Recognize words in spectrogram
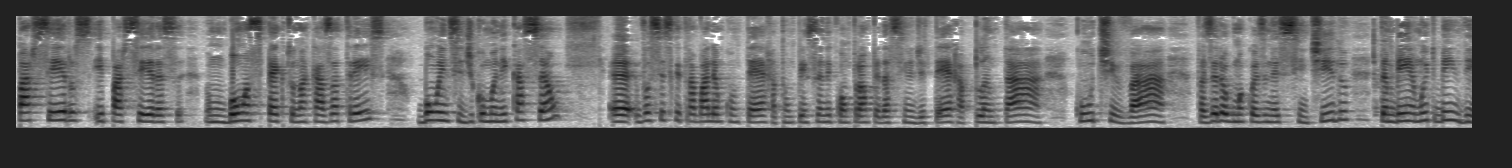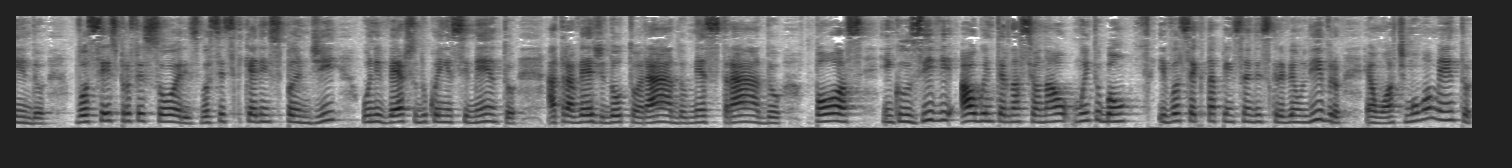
Parceiros e parceiras, um bom aspecto na casa 3, bom índice de comunicação. Uh, vocês que trabalham com terra, estão pensando em comprar um pedacinho de terra, plantar, cultivar, fazer alguma coisa nesse sentido, também é muito bem-vindo. Vocês, professores, vocês que querem expandir o universo do conhecimento através de doutorado, mestrado, pós, inclusive algo internacional muito bom. E você que está pensando em escrever um livro, é um ótimo momento.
